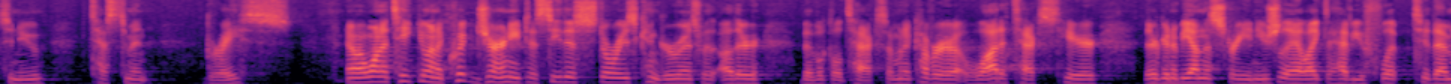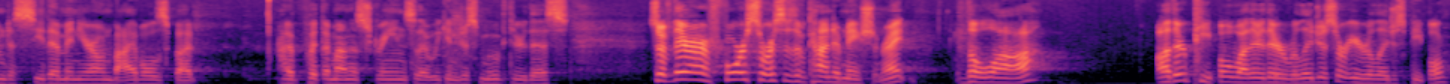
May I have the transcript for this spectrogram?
to New Testament grace. Now, I want to take you on a quick journey to see this story's congruence with other biblical texts. I'm going to cover a lot of texts here. They're going to be on the screen. Usually, I like to have you flip to them to see them in your own Bibles, but I've put them on the screen so that we can just move through this. So, if there are four sources of condemnation, right? The law, other people, whether they're religious or irreligious people,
